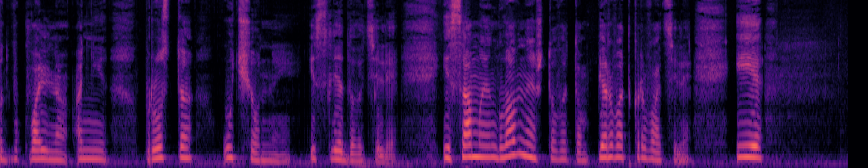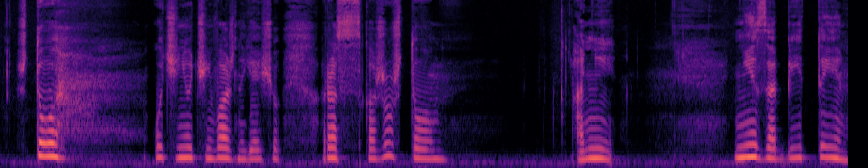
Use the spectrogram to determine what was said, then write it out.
Вот буквально они просто ученые, исследователи. И самое главное, что в этом первооткрыватели. И что очень-очень важно, я еще раз скажу, что они не забиты,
